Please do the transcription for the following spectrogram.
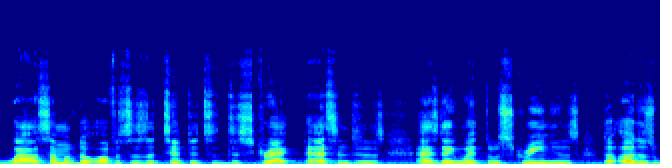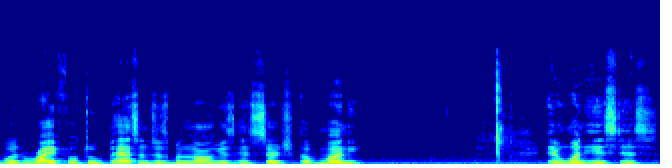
while some of the officers attempted to distract passengers as they went through screenings, the others would rifle through passengers' belongings in search of money. In one instance,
